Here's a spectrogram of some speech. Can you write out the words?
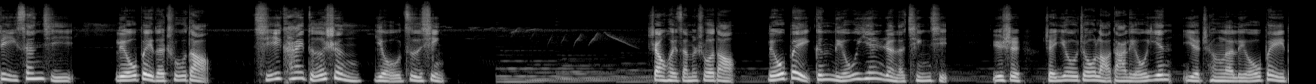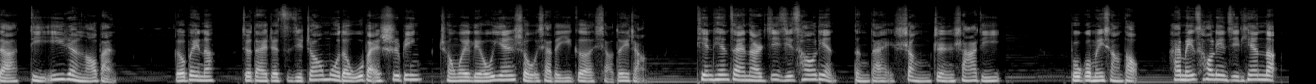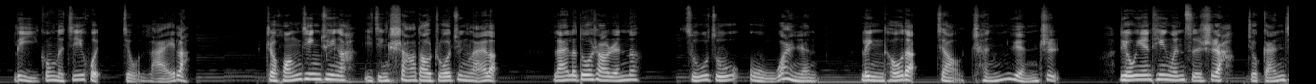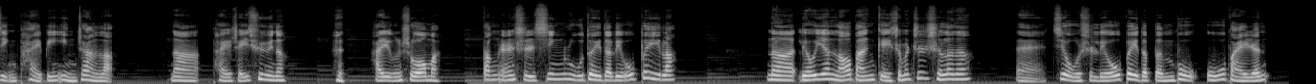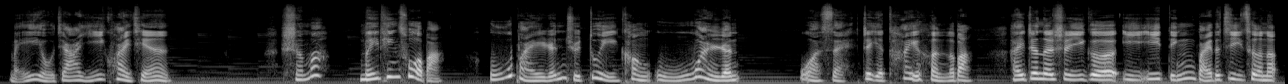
第三集，刘备的出道，旗开得胜有自信。上回咱们说到，刘备跟刘焉认了亲戚，于是这幽州老大刘焉也成了刘备的第一任老板。刘备呢，就带着自己招募的五百士兵，成为刘焉手下的一个小队长，天天在那儿积极操练，等待上阵杀敌。不过没想到，还没操练几天呢，立功的机会就来了。这黄巾军啊，已经杀到涿郡来了。来了多少人呢？足足五万人，领头的叫陈远志。刘焉听闻此事啊，就赶紧派兵应战了。那派谁去呢？哼，还用说吗？当然是新入队的刘备了。那刘焉老板给什么支持了呢？哎，就是刘备的本部五百人，没有加一块钱。什么？没听错吧？五百人去对抗五万人，哇塞，这也太狠了吧！还真的是一个以一顶百的计策呢。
